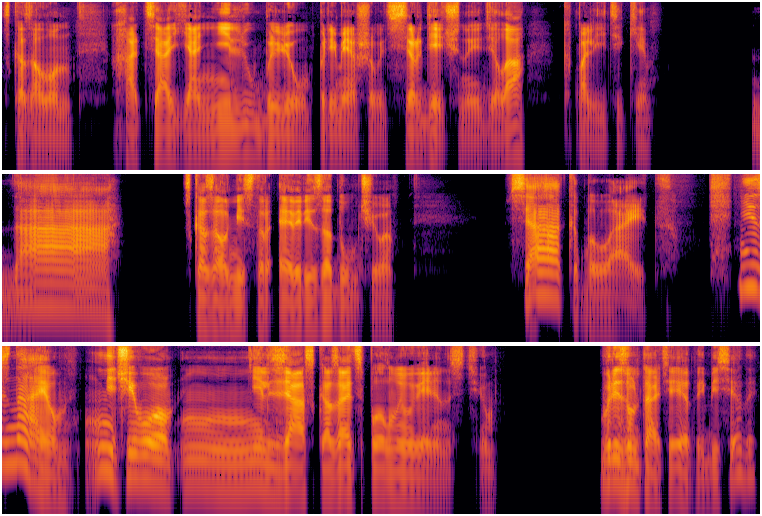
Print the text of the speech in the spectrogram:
сказал он хотя я не люблю примешивать сердечные дела к политике. Да, сказал мистер Эвери задумчиво. Всяко бывает. Не знаю, ничего нельзя сказать с полной уверенностью. В результате этой беседы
